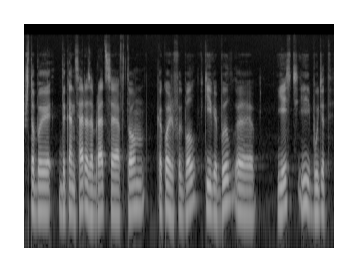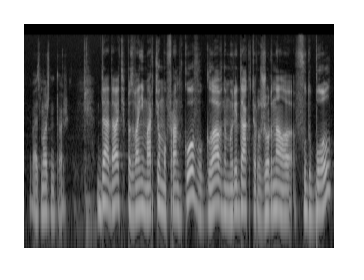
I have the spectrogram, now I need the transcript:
чтобы до конца разобраться в том, какой же футбол в Киеве был, э, есть и будет, возможно, тоже. Да, давайте позвоним Артему Франкову, главному редактору журнала «Футбол»,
